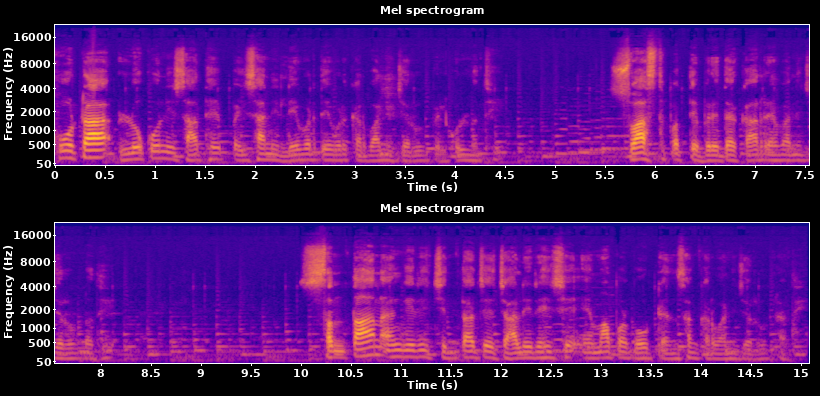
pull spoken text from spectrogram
ખોટા લોકોની સાથે પૈસાની લેવડ દેવડ કરવાની જરૂર બિલકુલ નથી. સ્વાસ્થ્ય પ્રત્યે બેદરકાર રહેવાની જરૂર નથી. સંતાન અંગેની ચિંતા જે ચાલી રહી છે, એમાં પણ બહુ ટેન્શન કરવાની જરૂર નથી.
